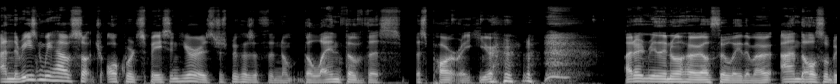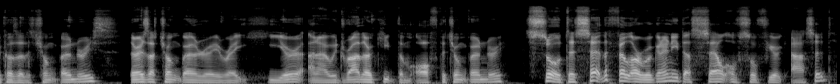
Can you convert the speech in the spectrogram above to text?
And the reason we have such awkward space in here is just because of the the length of this this part right here. I don't really know how else to lay them out, and also because of the chunk boundaries. There is a chunk boundary right here, and I would rather keep them off the chunk boundary. So, to set the filter, we're going to need a cell of sulfuric acid.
